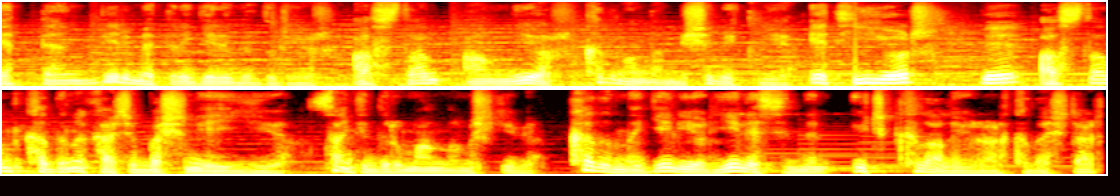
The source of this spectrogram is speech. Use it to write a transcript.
etten bir metre geride duruyor. Aslan anlıyor. Kadın ondan bir şey bekliyor. Et yiyor ve aslan kadına karşı başını eğiyor. Sanki durum anlamış gibi. Kadın da geliyor yelesinden üç kıl alıyor arkadaşlar.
